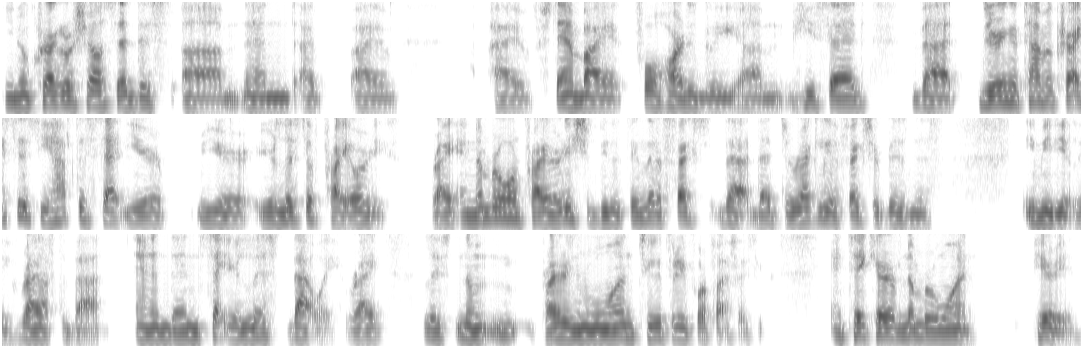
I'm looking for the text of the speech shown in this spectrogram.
You know craig groeschel said this um and i i i stand by it full-heartedly um he said that during a time of crisis you have to set your your your list of priorities right? And number one priority should be the thing that affects that that directly affects your business immediately right off the bat and then set your list that way right? List no, priority number one two three four five five six and take care of number one period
